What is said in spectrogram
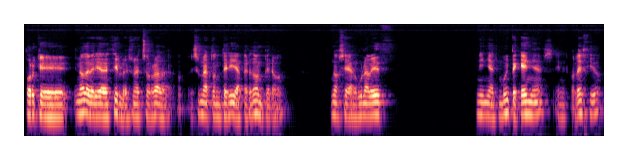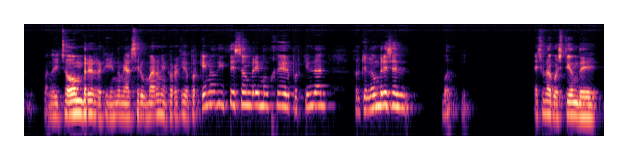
porque no debería decirlo, es una chorrada, es una tontería, perdón, pero no sé, alguna vez niñas muy pequeñas en el colegio, cuando he dicho hombre, refiriéndome al ser humano, me han corregido, ¿por qué no dices hombre y mujer? ¿Por qué? Porque el hombre es el... Bueno, es una cuestión de,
